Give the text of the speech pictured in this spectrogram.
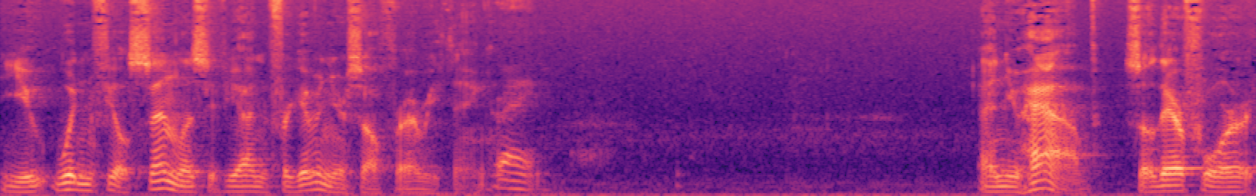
You wouldn't feel sinless if you hadn't forgiven yourself for everything. right. And you have. So therefore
